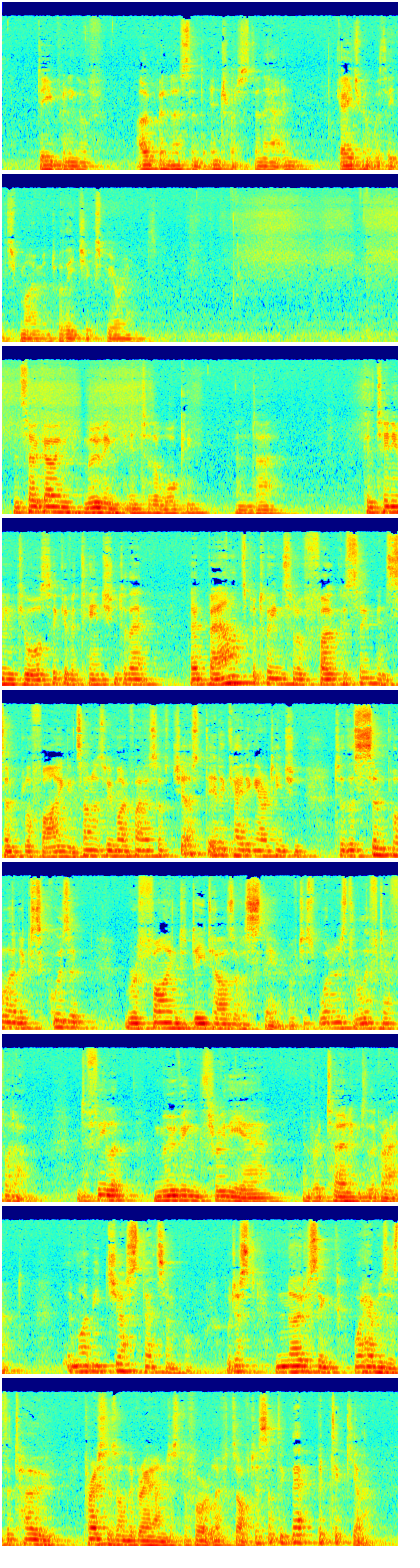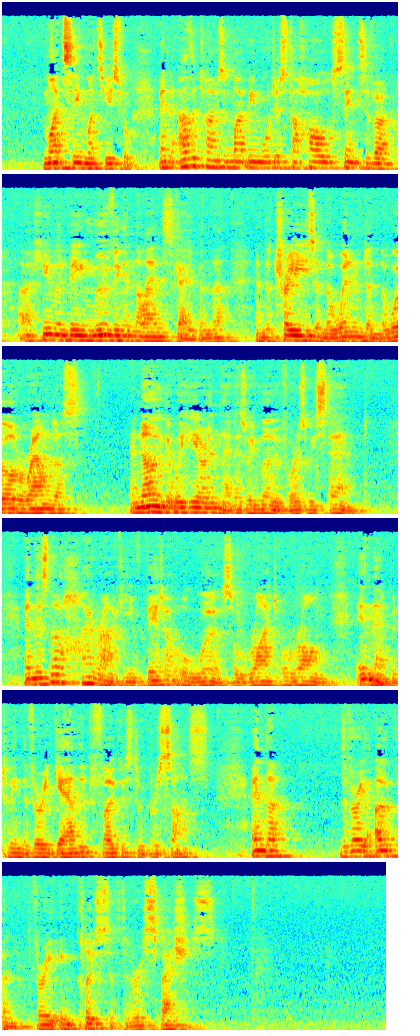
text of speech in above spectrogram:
deepening of openness and interest in our engagement with each moment, with each experience. And so going, moving into the walking and uh, continuing to also give attention to that, that balance between sort of focusing and simplifying. And sometimes we might find ourselves just dedicating our attention to the simple and exquisite, refined details of a step, of just what it is to lift our foot up and to feel it moving through the air and returning to the ground. It might be just that simple. Or just noticing what happens as the toe presses on the ground just before it lifts off. Just something that particular might seem what's useful. And other times it might be more just a whole sense of a, a human being moving in the landscape and the, and the trees and the wind and the world around us. And knowing that we're here in that as we move or as we stand. And there's not a hierarchy of better or worse or right or wrong in that between the very gathered, focused, and precise and the, the very open, the very inclusive, the very spacious.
